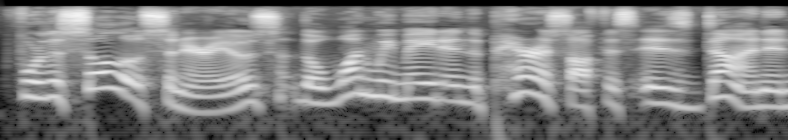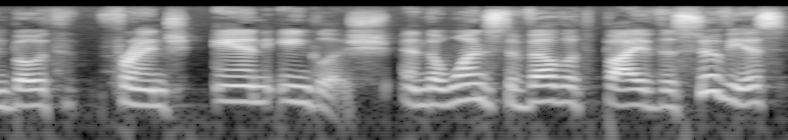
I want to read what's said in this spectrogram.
For the solo scenarios, the one we made in the Paris office is done in both French and English, and the ones developed by Vesuvius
